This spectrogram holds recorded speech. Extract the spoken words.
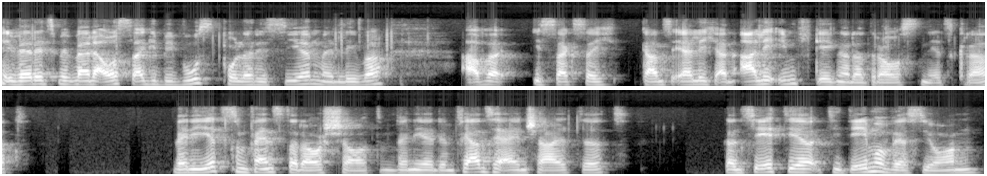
ich werde jetzt mit meiner Aussage bewusst polarisieren, mein Lieber. Aber ich sage es euch ganz ehrlich an alle Impfgegner da draußen jetzt gerade. Wenn ihr jetzt zum Fenster rausschaut und wenn ihr den Fernseher einschaltet, dann seht ihr die Demo-Version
